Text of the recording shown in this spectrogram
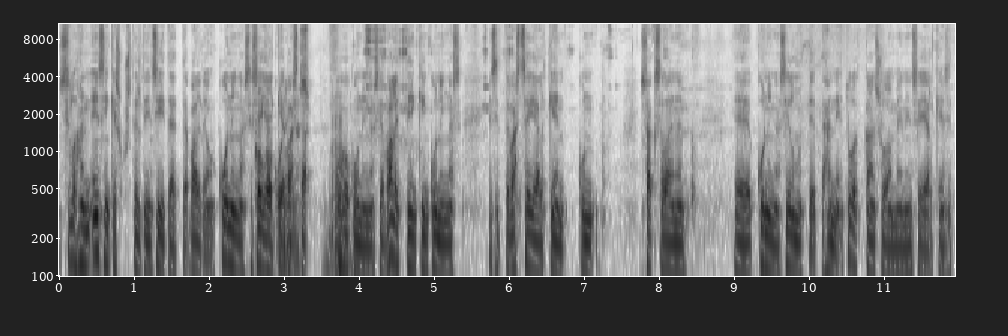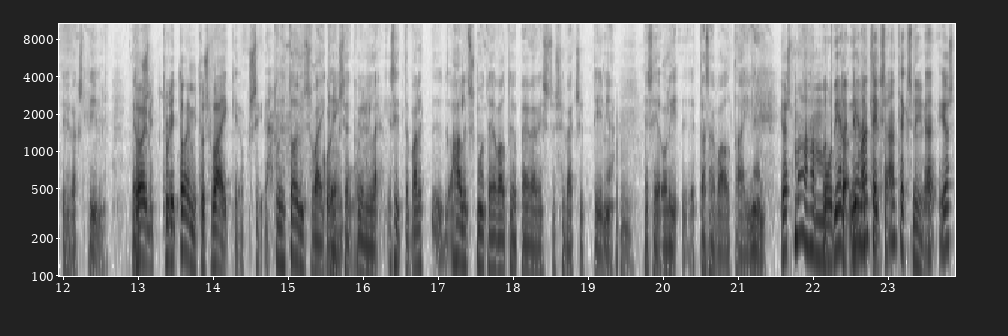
silloinhan ensin keskusteltiin siitä, että valitaan kuningas ja sen koko jälkeen kuningas. vasta mm. koko kuningas ja valittiinkin kuningas ja sitten vasta sen jälkeen, kun saksalainen kuningas ilmoitti, että hän ei tulekaan Suomeen, niin sen jälkeen sitten hyväksyttiin. Perus... Toimi, tuli toimitusvaikeuksia. Tuli toimitusvaikeuksia, kyllä. Ja sitten valit, hallitusmuoto ja valtiopäiväristys hyväksyttiin ja, hmm. ja se oli tasavaltainen. Jos maahanmuutto, vielä, vielä, anteeksi, anteeksi, niin. jos,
